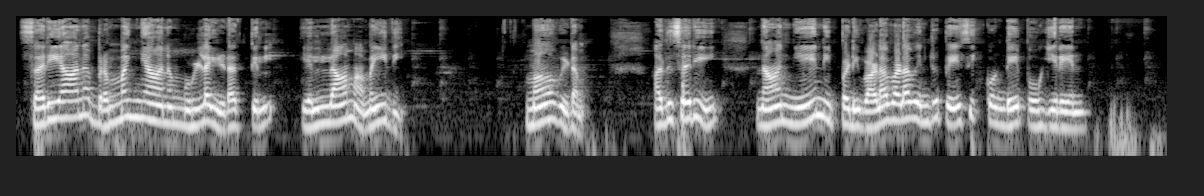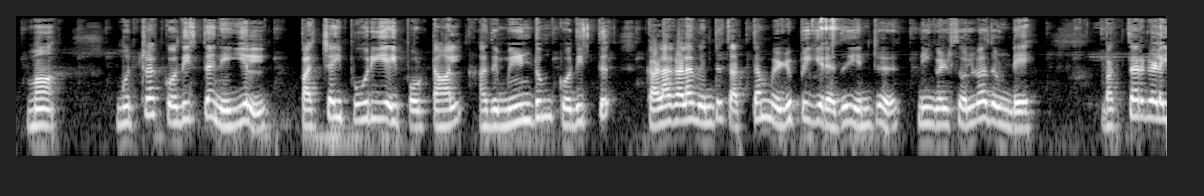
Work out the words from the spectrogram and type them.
சரியான பிரம்மஞானம் உள்ள இடத்தில் எல்லாம் அமைதி. மாவிடம் அது சரி நான் ஏன் இப்படி வளவளவென்று பேசிக்கொண்டே போகிறேன்? மா முற்ற கொதித்த நெய்யில் பச்சை பூரியை போட்டால் அது மீண்டும் கொதித்து கலகலவென்று சத்தம் எழுப்புகிறது என்று நீங்கள் சொல்வதுண்டே. பக்தர்களை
